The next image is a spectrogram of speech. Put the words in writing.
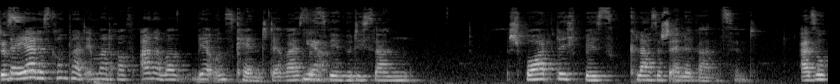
Das, naja, das kommt halt immer drauf an, aber wer uns kennt, der weiß, Ja. dass wir, würde ich sagen, sportlich bis klassisch elegant sind. Also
